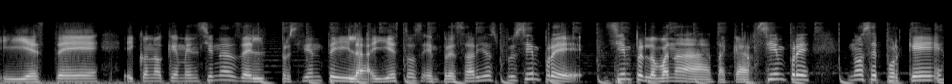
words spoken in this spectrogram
Y este y con lo que mencionas del presidente y la y estos empresarios, pues siempre siempre lo van a atacar. Siempre no sé por qué,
